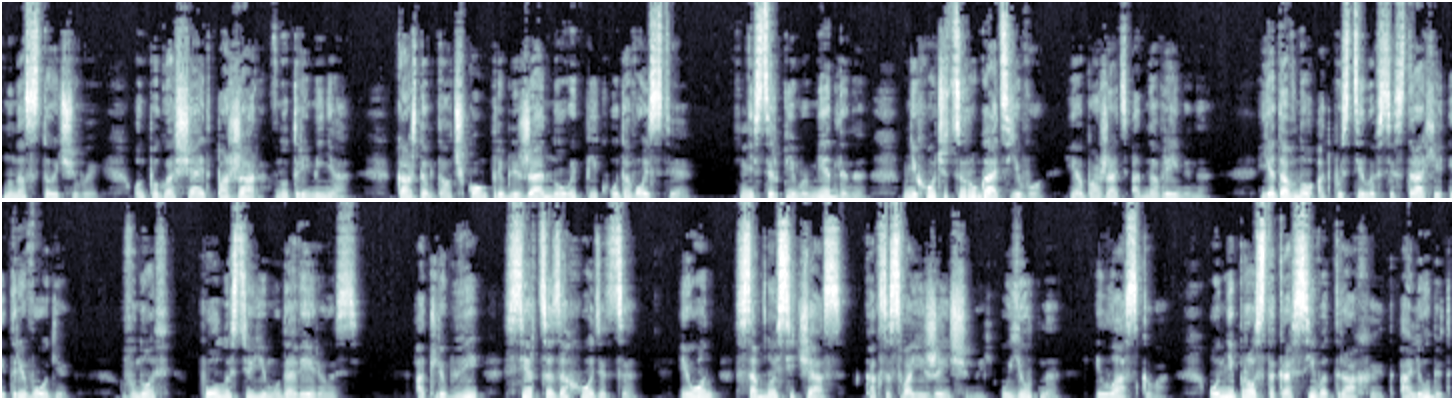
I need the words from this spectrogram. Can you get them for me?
но настойчивые. Он поглощает пожар внутри меня, каждым толчком приближая новый пик удовольствия. Нестерпимо медленно мне хочется ругать его и обожать одновременно. Я давно отпустила все страхи и тревоги, вновь полностью ему доверилась. От любви сердце заходится, и он со мной сейчас, как со своей женщиной, уютно и ласково. Он не просто красиво трахает, а любит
